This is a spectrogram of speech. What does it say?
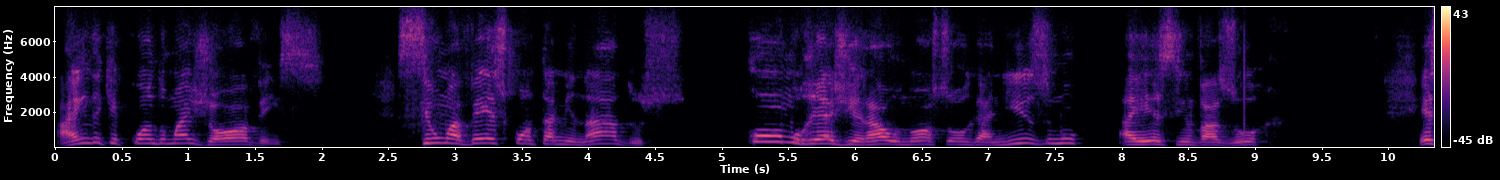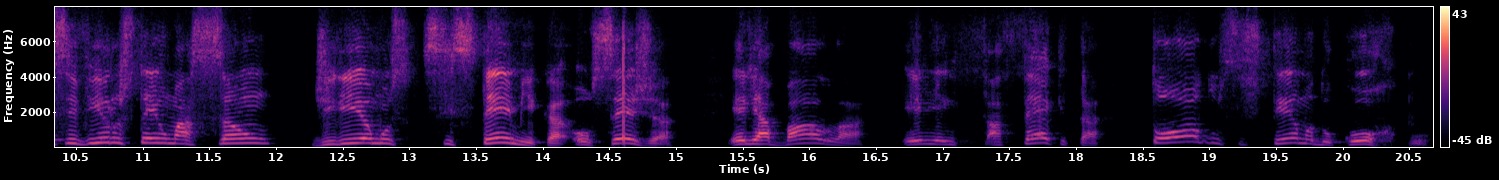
ainda que quando mais jovens, se uma vez contaminados, como reagirá o nosso organismo a esse invasor? Esse vírus tem uma ação diríamos, sistêmica, ou seja, ele abala, ele afeta todo o sistema do corpo,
